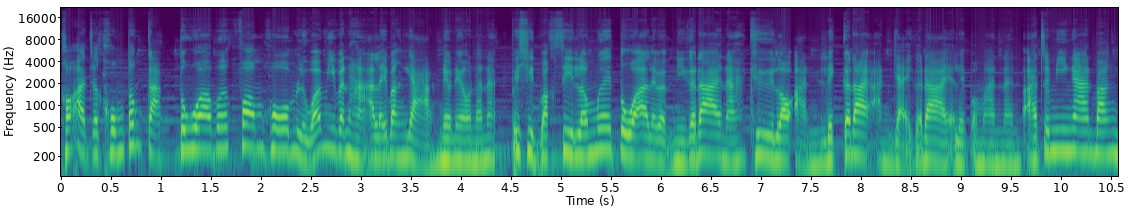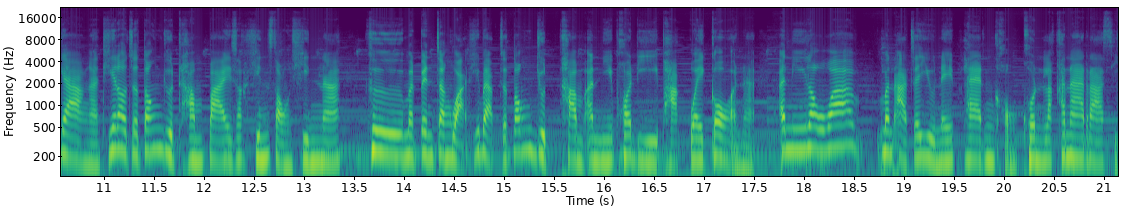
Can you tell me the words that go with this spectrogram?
เขาอาจจะคงต้องกักตัว work from home หรือว่ามีปัญหาอะไรบางอย่างแนวๆนั้นอะไปฉีดวัคซีนแล้วเมื่อยตัวอะไรแบบนี้ก็ได้นะ คือเราอ่านเล็กก็ได้อ่านใหญ่ก็ได้อะไรประมาณนั้น อาจจะมีงานบางอย่างอะที่เราจะต้องหยุดทำไปสักชิ้น 2 ชิ้นนะ คือมันเป็นจังหวะที่แบบจะต้องหยุดทำอันนี้พอดีพักไว้ก่อนนะอันนี้เราว่ามันอาจจะอยู่ในแพลนของคนลัคนาราศี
